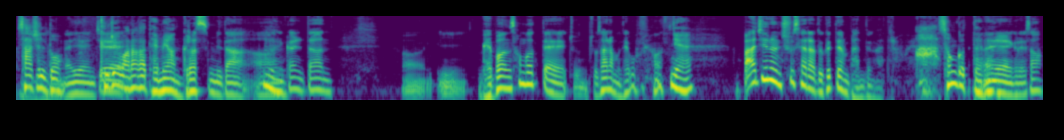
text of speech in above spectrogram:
사실도 네, 예, 이제 규제 완화가 되면 그렇습니다. 어, 음. 그러니까 일단 어, 이 매번 선거 때 좀 조사를 한번 해보면 예. 빠지는 추세라도 그때는 반등하더라고요. 아 선거 때는 네, 그래서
